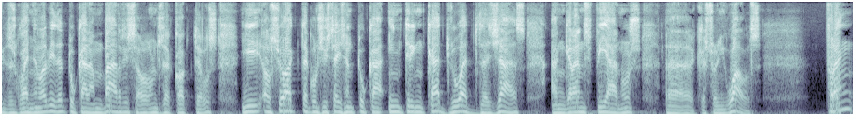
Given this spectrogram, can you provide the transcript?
es guanyen la vida tocant en bars i salons de còctels, i el seu acte consisteix en tocar intrincats duets de jazz en grans pianos eh, que són iguals. Frank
